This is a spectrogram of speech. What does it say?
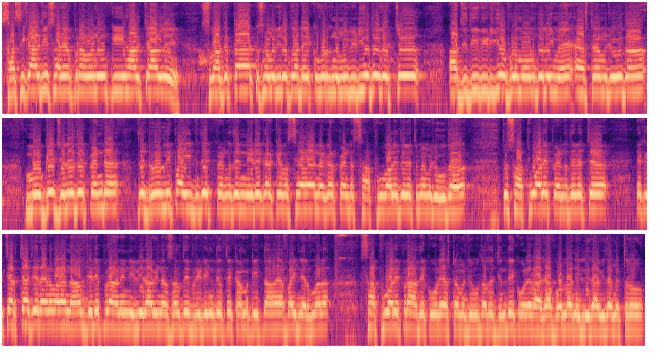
ਸਤਿ ਸ਼੍ਰੀ ਅਕਾਲ ਜੀ ਸਾਰਿਆਂ ਭਰਾਵਾਂ ਨੂੰ, ਕੀ ਹਾਲ ਚਾਲ ਨੇ? ਸਵਾਗਤ ਹੈ ਕਿਸਾਨ ਵੀਰੋ ਤੁਹਾਡੇ ਇੱਕ ਹੋਰ ਨਵੀਂ ਵੀਡੀਓ ਦੇ ਵਿੱਚ। ਅੱਜ ਦੀ ਵੀਡੀਓ ਫਿਲਮਾਉਣ ਦੇ ਲਈ ਮੈਂ ਇਸ ਟਾਈਮ ਮੌਜੂਦ ਹਾਂ। ਮੋਗੇ ਜ਼ਿਲ੍ਹੇ ਦੇ ਪਿੰਡ ਤੇ ਡਰੋਲੀ ਭਾਈ ਦੇ ਪਿੰਡ ਦੇ ਨੇੜੇ ਕਰਕੇ ਵਸਿਆ ਹੋਇਆ ਨਗਰ ਪਿੰਡ ਸਾਫੂ ਵਾਲੇ ਦੇ ਵਿੱਚ ਮੈਂ ਮੌਜੂਦ ਹਾਂ। ਤੇ ਸਾਫੂ ਵਾਲੇ ਪਿੰਡ ਦੇ ਵਿੱਚ ਇੱਕ ਚਰਚਾ 'ਚ ਰਹਿਣ ਵਾਲਾ ਨਾਮ ਜਿਹੜੇ ਪੁਰਾਣੇ ਨੀਲੀ ਰਾਵੀ ਨਸਲ ਤੇ ਬਰੀਡਿੰਗ ਦੇ ਉੱਤੇ ਕੰਮ ਕੀਤਾ ਹੋਇਆ ਬਾਈ ਨਿਰਮਲ। ਸਾਫੂ ਵਾਲੇ ਭਰਾ ਦੇ ਕੋਲੇ ਇਸ ਟਾਈਮ ਮੌਜੂਦ ਆ ਤੇ ਜਿੰਦੇ ਕੋਲੇ ਰਾਜਾ ਬੋਲਾ ਨੀਲੀ ਰਾਵੀ ਦਾ ਮਿੱਤਰੋ।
